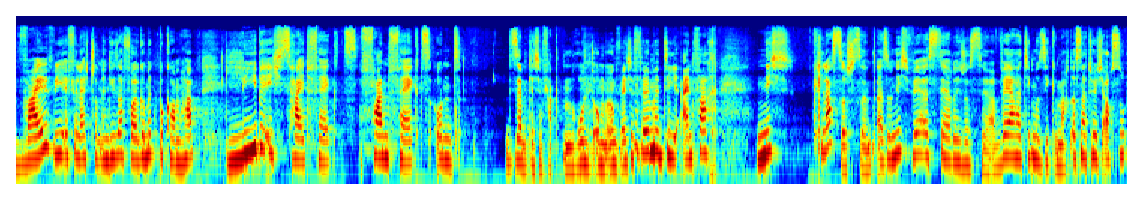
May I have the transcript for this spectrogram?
weil, wie ihr vielleicht schon in dieser Folge mitbekommen habt, liebe ich Side Facts, Fun Facts und sämtliche Fakten rund um irgendwelche Filme, die einfach nicht klassisch sind. Also nicht, wer ist der Regisseur, wer hat die Musik gemacht. Ist natürlich auch so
